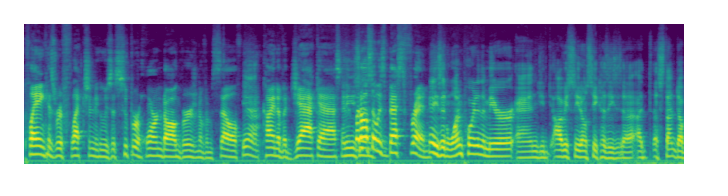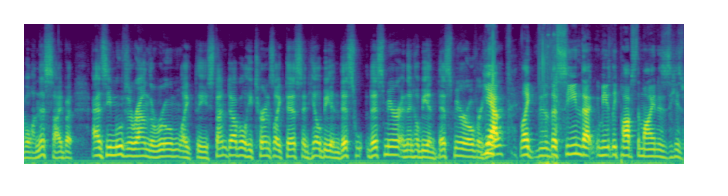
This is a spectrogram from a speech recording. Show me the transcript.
playing his reflection, who's a super horn dog version of himself, Yeah. kind of a jackass, And he's but in- also his best friend. Yeah, he's in one point in the mirror, and you obviously you don't see because he's a, a, a stunt double on this side. But as he moves around the room, like the stunt double, he turns like this, and he'll be in this this mirror, and then he'll be in this mirror over yeah, here. like the, the scene that immediately pops to mind is he's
